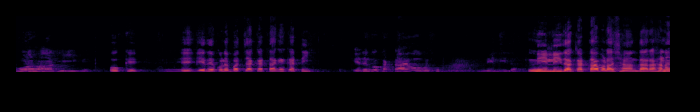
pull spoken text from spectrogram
ਹੁਣ ਹਾਂ ਠੀਕ ਹੈ। ਓਕੇ। ਇਹ ਇਹਦੇ ਕੋਲੇ ਬੱਚਾ ਕੱਟਾ ਕਿ ਕੱਟੀ? ਇਹਦੇ ਕੋ ਕੱਟਾ ਹੈ ਉਹ ਵੇਖੋ ਨੀਲੀ ਦਾ। ਨੀਲੀ ਦਾ ਕੱਟਾ ਬੜਾ ਸ਼ਾਨਦਾਰ ਆ ਹਨਾ?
